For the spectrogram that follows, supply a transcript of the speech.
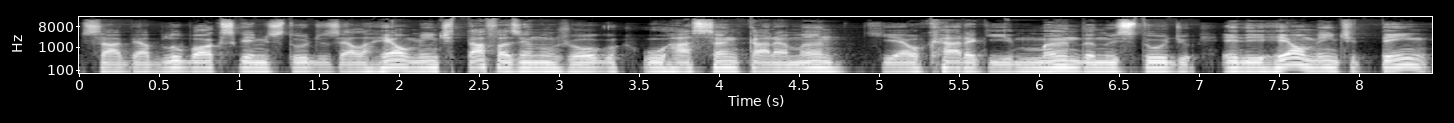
sabe? A Blue Box Game Studios, ela realmente tá fazendo um jogo. O Hassan Karaman, que é o cara que manda no estúdio, ele realmente tem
